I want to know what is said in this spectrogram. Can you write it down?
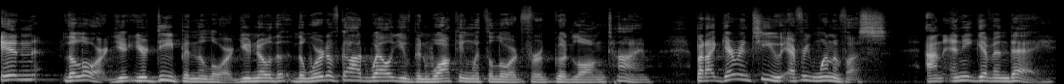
in the Lord. You, are deep in the Lord. You know the, the Word of God well. You've been walking with the Lord for a good long time. But I guarantee you, every one of us on any given day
